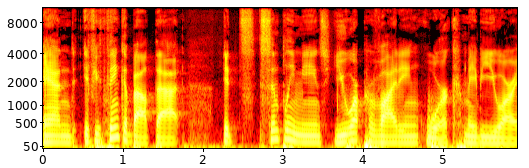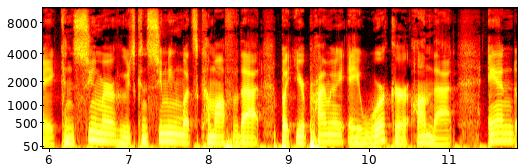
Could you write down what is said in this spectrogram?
and if you think about that, it simply means you are providing work. Maybe you are a consumer who's consuming what's come off of that, but you're primarily a worker on that. And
